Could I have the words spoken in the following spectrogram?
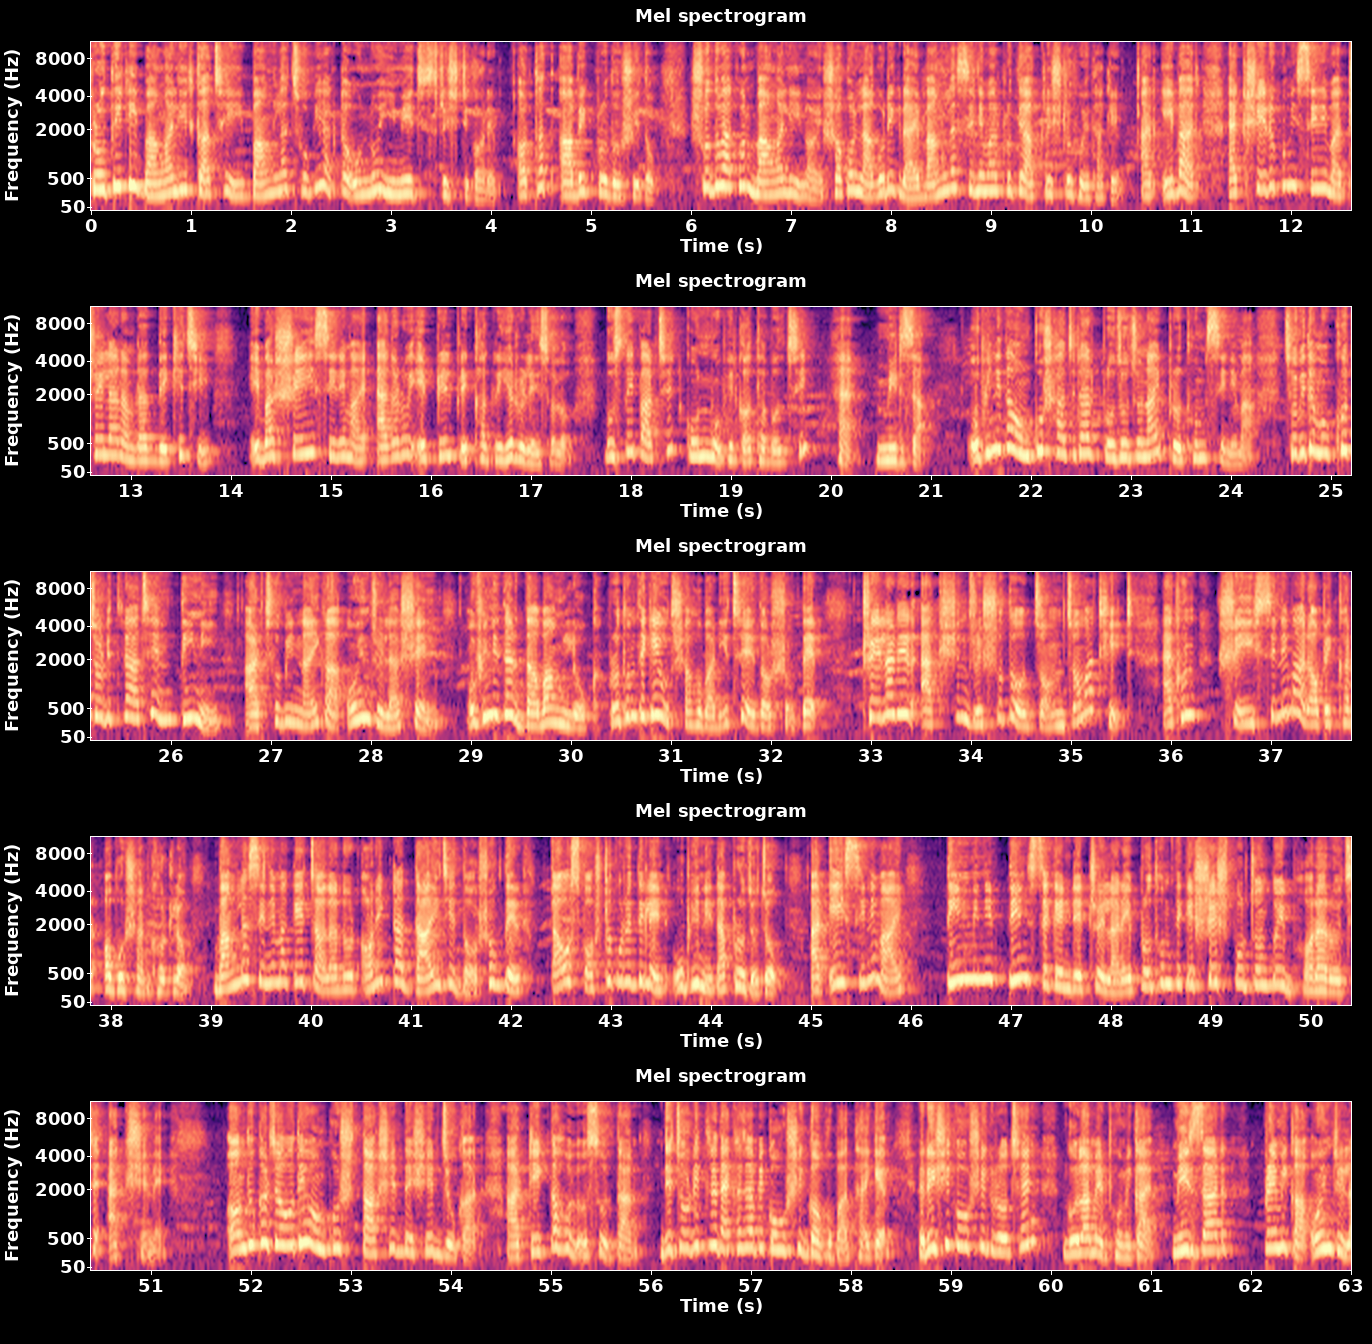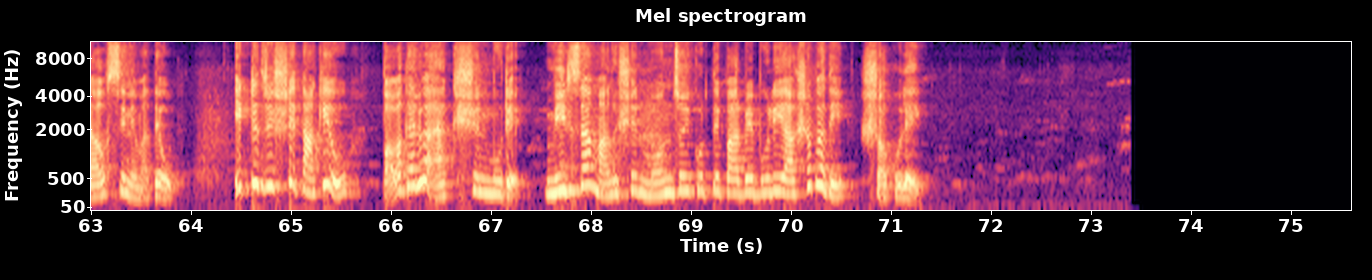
প্রতিটি বাঙালির কাছেই বাংলা ছবি একটা অন্য ইমেজ সৃষ্টি করে, অর্থাৎ আবেগ প্রদর্শিত। শুধু এখন বাঙালি নয়, সকল নাগরিকরাই বাংলা সিনেমার প্রতি আকৃষ্ট হয়ে থাকে। আর এবার এক সেরকমই সিনেমা ট্রেলার আমরা দেখেছি, এবার সেই সিনেমায় এগারোই এপ্রিল প্রেক্ষাগৃহে রিলিজ হলো। বুঝতেই পারছেন কোন মুভির কথা বলছি? হ্যাঁ মির্জা। অভিনেতা অঙ্কুশ হাজরার প্রযোজনায় প্রথম সিনেমা। ছবিতে মুখ্য চরিত্রে আছেন তিনি আর ছবির নায়িকা ঐন্দ্রিলা সেন। অভিনেতার দাবাং লোক প্রথম থেকেই উৎসাহ বাড়িয়েছে দর্শকদের। ট্রেলারের অ্যাকশন দৃশ্য তো জমজমাট হিট। এখন সেই সিনেমার অপেক্ষার অবসান ঘটল। বাংলা সিনেমাকে চালানোর অনেকটা দায় যে দর্শকদের, তাও স্পষ্ট করে দিলেন অভিনেতা প্রযোজক। আর এই সিনেমায় তিন মিনিট, তিন সেকেন্ডের ট্রেলারে প্রথম থেকে শেষ পর্যন্তই ভরা রয়েছে অ্যাকশনে। অন্ধকার জগতে অঙ্কুশ তাসের দেশের জোগাড়। আর টেক্কা হলো সুলতান, যে চরিত্রে দেখা যাবে কৌশিক গঙ্গোপাধ্যায়কে। ঋষি কৌশিক রয়েছেন গোলামের ভূমিকায়, মির্জার প্রেমিকা ঐন্দ্রিলাও সিনেমাতেও। একটি দৃশ্যে তাকেও পাওয়া গেল অ্যাকশন মুডে। মির্জা মানুষের মন জয় করতে পারবে বলেই আশাবাদী সকলেই।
